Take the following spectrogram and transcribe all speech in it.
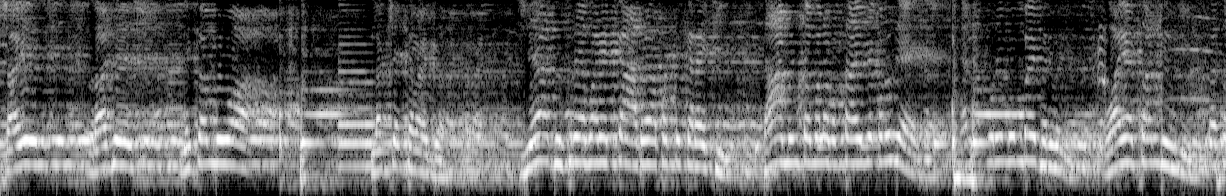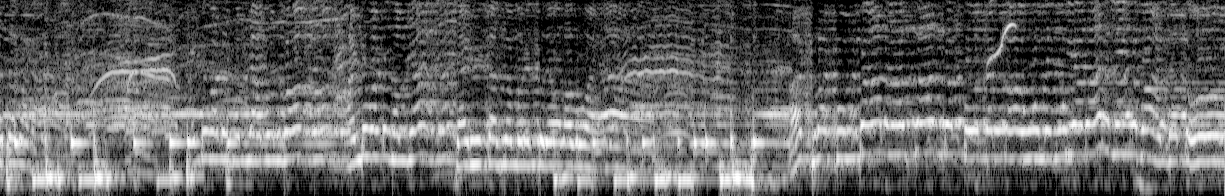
शाहीर राजेश निकमबुवा लक्षात ठेवायचं. ज्या दुसऱ्या बारेत का आदळापट्टी करायची दहा मिनिटं मला फक्त आयोजन करून द्यायचं. त्यांना पुढे मुंबई फिरवेल. वाया चांद देवली कसं तर बघा. अंडू वाटू समजा आपण अंडू वाटू समजा. शाहीर विकास नंबर एक लागू आहे अठरा कुंडाला सांगतो नकाऊन केदारलिंग बांधतो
